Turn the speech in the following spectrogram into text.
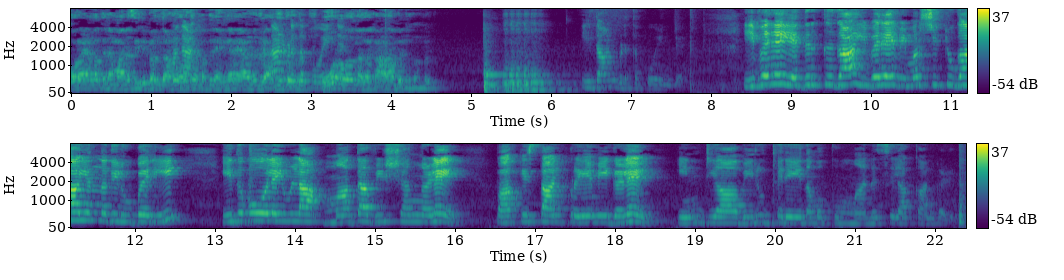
കുറെ എണ്ണത്തിന്റെ മനസ്സിരിപ്പ് എന്താണ് കുറച്ച് എണ്ണത്തിന് എങ്ങനെയാണ് രാജ്യത്ത് ഇവിടുത്തെ ഊറുള്ളതെന്നൊക്കെ കാണാൻ പറ്റുന്നുണ്ട്. ഇതാണ് ഇവിടുത്തെ പോയിന്റ് ഇവരെ എതിർക്കുക ഇവരെ വിമർശിക്കുക എന്നതിലുപരി ഇതുപോലെയുള്ള മതവിഷങ്ങളെ പാകിസ്ഥാൻ പ്രേമികളെ ഇന്ത്യ വിരുദ്ധരെ നമുക്ക് മനസ്സിലാക്കാൻ കഴിയും.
